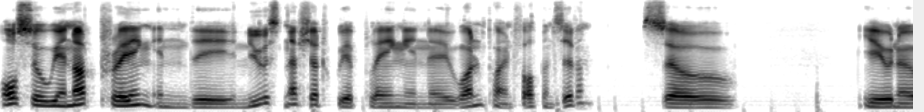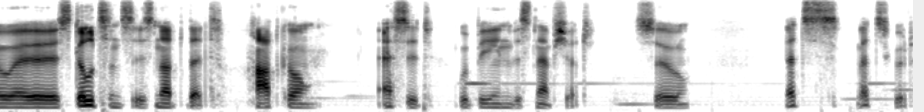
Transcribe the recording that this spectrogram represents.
Also, we are not playing in the newest snapshot. We are playing in uh, 1.4.7, so you know uh, skeletons is not that hardcore as it would be in the snapshot. So that's that's good.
